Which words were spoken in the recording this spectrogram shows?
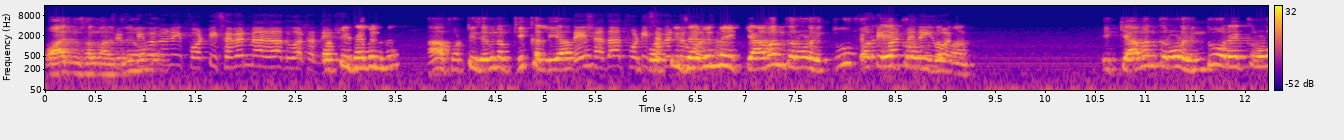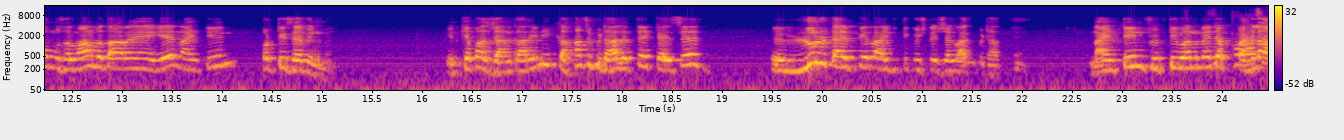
और आज मुसलमान इतने हो नहीं 47 में आज़ाद हुआ था फोर्टी सेवन में? हाँ फोर्टी सेवन अब ठीक कर लिया देश आज़ाद 47 फोर्टी में सेवन में इक्यावन करोड़ हिंदू और एक करोड़ नहीं हुआ था। मुसलमान। इक्यावन करोड़ हिंदू और एक करोड़ मुसलमान बता रहे हैं ये 1947 में। इनके पास जानकारी नहीं कहाँ से बिठा लेते हैं कैसे लुल टाइप के राजनीतिक विश्लेषक लाके बिठाते हैं? 1951 में जब पहला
